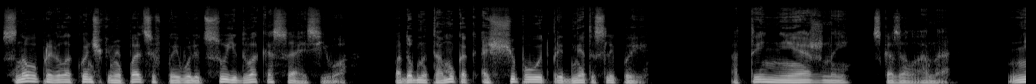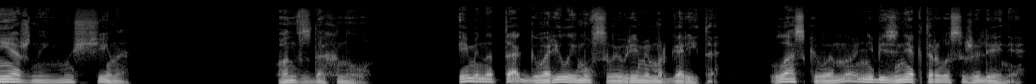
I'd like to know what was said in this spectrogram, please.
Снова провела кончиками пальцев по его лицу, едва касаясь его, подобно тому, как ощупывают предметы слепые. «А ты нежный», — сказала она, — «нежный мужчина». Он вздохнул. Именно так говорила ему в свое время Маргарита. Ласково, но не без некоторого сожаления.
